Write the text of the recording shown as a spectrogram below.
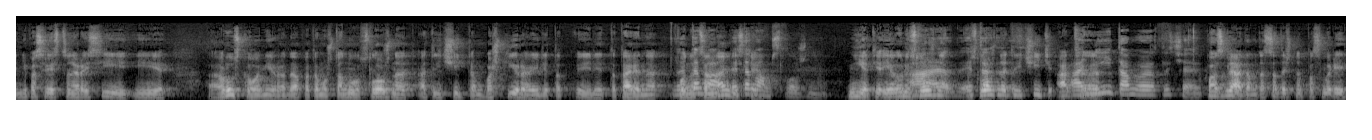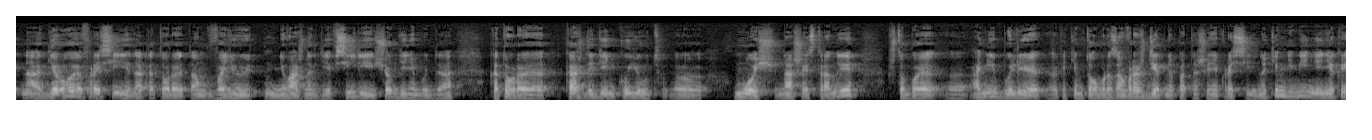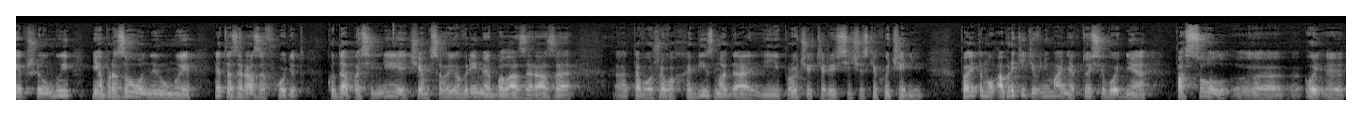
непосредственно России и русского мира, да, потому что ну, сложно отличить там башкира или, или татарина Но по это национальности. Вам, это вам сложно. Нет, я, я говорю, сложно, А, это- сложно отличить от... э, Они там отличают. по взглядам достаточно посмотреть на героев России, да, которые там воюют, ну, неважно где, в Сирии, еще где-нибудь, да, которые каждый день куют э, мощь нашей страны, чтобы э, они были э, каким-то образом враждебны по отношению к России. Но тем не менее, неокрепшие умы, необразованные умы, эта зараза входит куда посильнее, чем в свое время была зараза э, того же ваххабизма да, и прочих террористических учений. Поэтому обратите внимание, кто сегодня посол, э, ой, э,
